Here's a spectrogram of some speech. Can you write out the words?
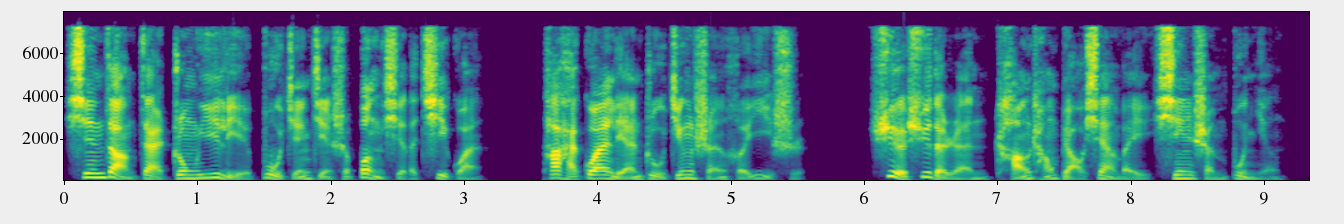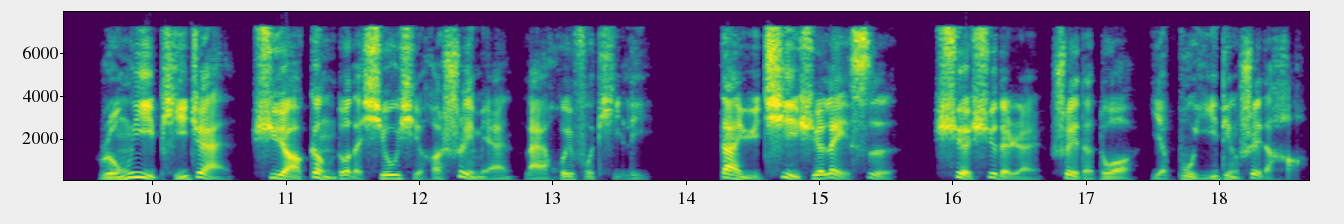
心脏在中医里不仅仅是泵血的器官，它还关联住精神和意识。血虚的人常常表现为心神不宁，容易疲倦，需要更多的休息和睡眠来恢复体力。但与气虚类似，血虚的人睡得多也不一定睡得好，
